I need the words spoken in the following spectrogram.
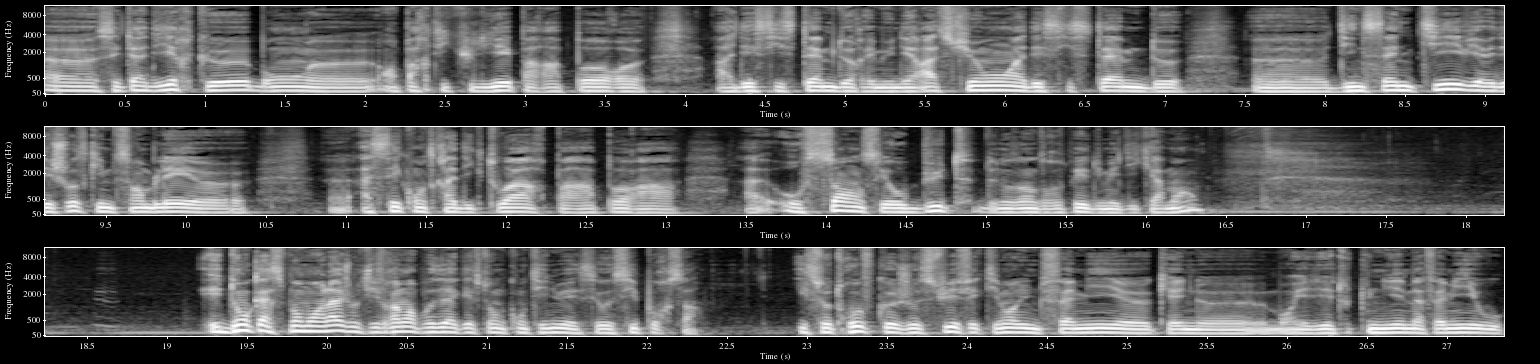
euh, c'est-à-dire que bon, euh, en particulier par rapport à des systèmes de rémunération, à des systèmes de d'incentive, il y avait des choses qui me semblaient assez contradictoires par rapport au sens et au but de nos entreprises du médicament. Et donc à ce moment-là, je me suis vraiment posé la question de continuer. C'est aussi pour ça. Il se trouve que je suis effectivement d'une famille euh, qui a une bon, il y a toute une lignée de ma famille où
